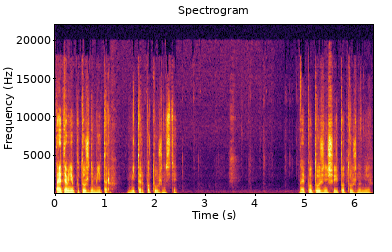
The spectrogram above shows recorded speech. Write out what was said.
Дайте мені потужномітр. Мітр потужності. Найпотужніший потужномір.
